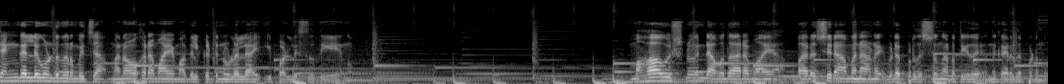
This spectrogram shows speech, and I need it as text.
ചെങ്കല്ല് കൊണ്ട് നിർമ്മിച്ച മനോഹരമായ മതിൽക്കെട്ടിനുള്ളിലായി ഈ പള്ളി സ്ഥിതി ചെയ്യുന്നു. മഹാവിഷ്ണുവിന്റെ അവതാരമായ പരശുരാമനാണ് ഇവിടെ പ്രതിഷ്ഠ നടത്തിയത് എന്ന് കരുതപ്പെടുന്നു.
